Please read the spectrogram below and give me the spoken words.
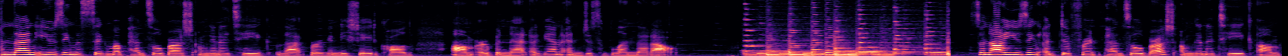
And then using the Sigma pencil brush, I'm going to take that burgundy shade called um, Urbanette again and just blend that out. So now using a different pencil brush, I'm going to take um,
